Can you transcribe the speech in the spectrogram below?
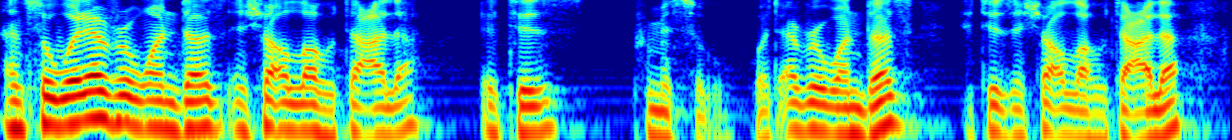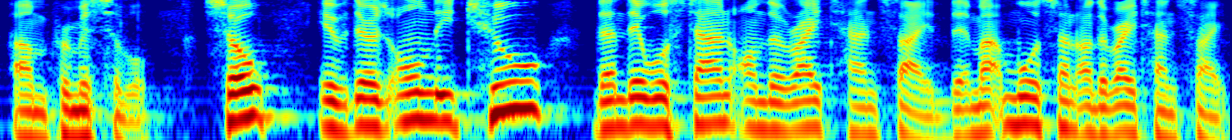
And so whatever one does, insha'Allah ta'ala, it is permissible. Whatever one does, it is insha'Allah ta'ala um, permissible. So if there's only two, then they will stand on the right-hand side. The Imam will on the right-hand side.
